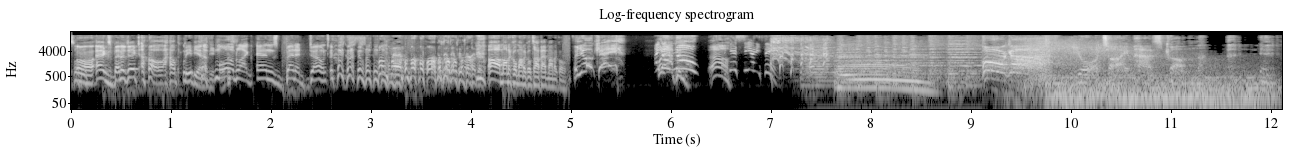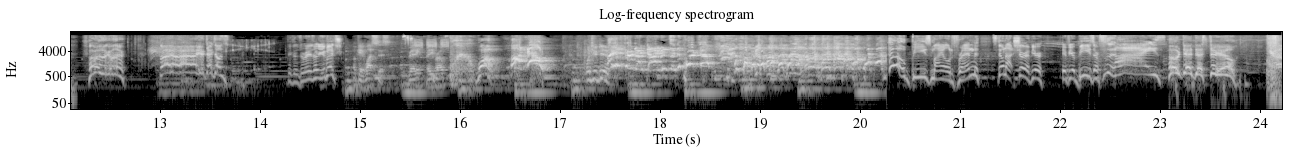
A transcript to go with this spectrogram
Uh, eggs Benedict? Oh, how. More like Monaco, Monaco, Monaco, Monaco. Are you okay? Okay, watch this. Whoa! What'd you do? oh, bees, my old friend. Still not sure if if your bees are flies. Who did this to you? Did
